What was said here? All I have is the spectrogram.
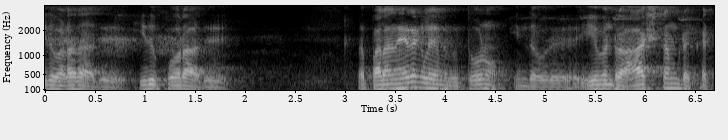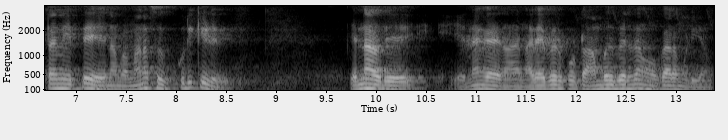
இது வளராது இது போராது பல நேரங்களில் எனக்கு தோணும் இந்த ஒரு ஈவன்ற ஆஷ்டம்ன்ற கட்டமைப்பே நம்ம மனசு குறுக்கிடுது. என்ன ஆகுது என்னங்க நான் நிறைய பேர் கூட்டம் ஐம்பது பேர் தான் உட்கார முடியும்.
